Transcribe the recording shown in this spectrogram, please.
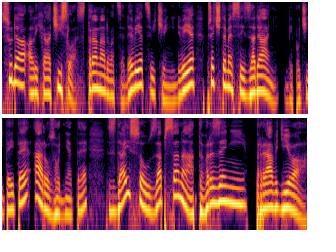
Sudá a lichá čísla. Strana 29, cvičení 2. Přečteme si zadání. Vypočítejte a rozhodněte, zda jsou zapsaná tvrzení pravdivá.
